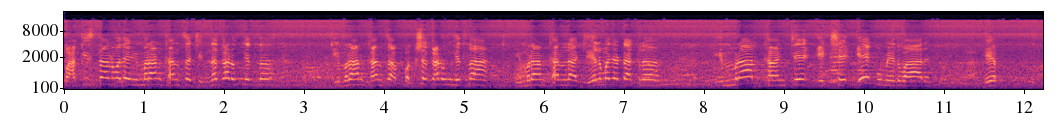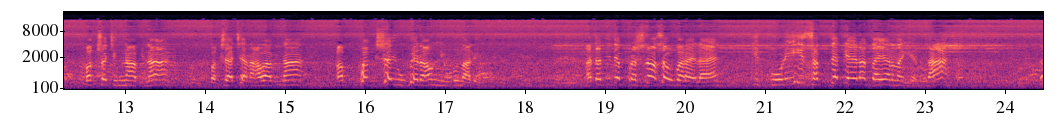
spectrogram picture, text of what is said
पाकिस्तानमध्ये इम्रान खानचं चिन्ह काढून घेतलं इम्रान खानचा पक्ष काढून घेतला इम्रान खानला जेलमध्ये टाकलं इम्रान खानचे एकशे एक उमेदवार हे पक्षचिन्हाविना पक्षाच्या नावाविना अपक्ष उभे राहून निवडून आले. आता तिथे प्रश्न असा उभा राहिला आहे की कोणीही सत्य द्यायला तयार नाही आहे का? तर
